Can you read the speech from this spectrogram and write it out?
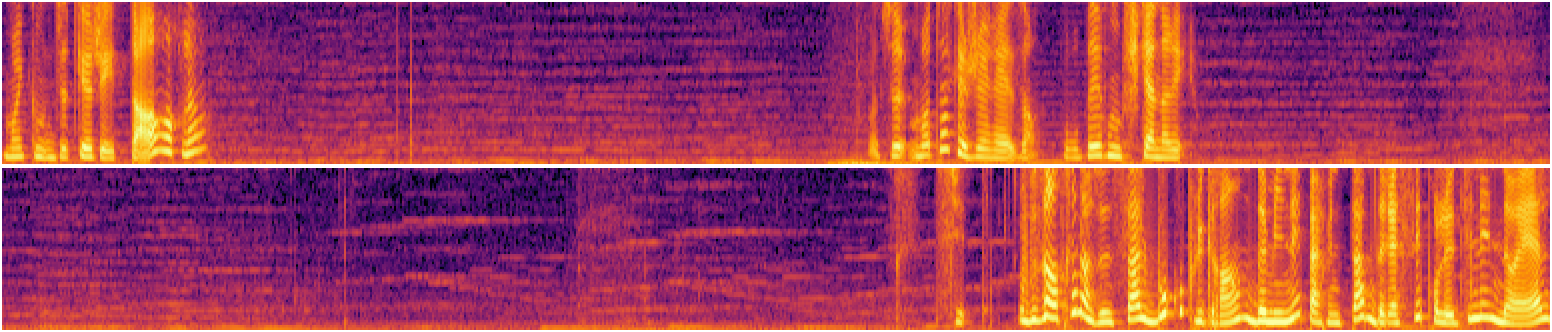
Moi, que vous me dites que j'ai tort, là. Moi, tant que j'ai raison. Pour pire, vous me. Vous entrez dans une salle beaucoup plus grande, dominée par une table dressée pour le dîner de Noël,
